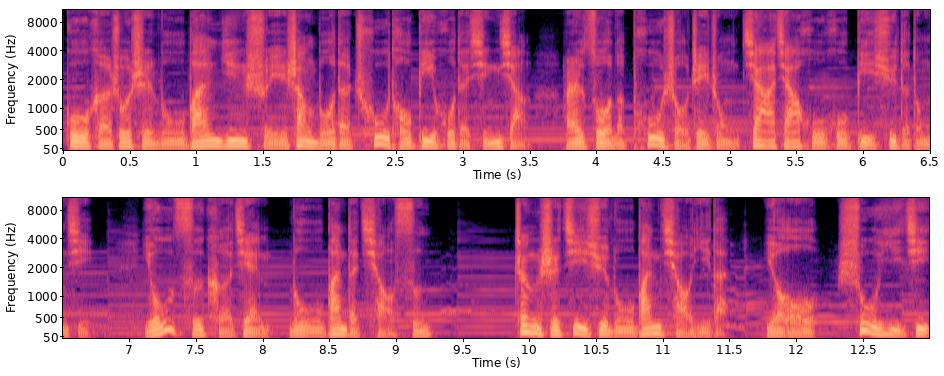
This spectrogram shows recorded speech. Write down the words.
故可说是鲁班因水上罗的出头庇护的形象而做了铺手这种家家户户必须的东西。由此可见鲁班的巧思。正是继续鲁班巧艺的有《数亿记》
